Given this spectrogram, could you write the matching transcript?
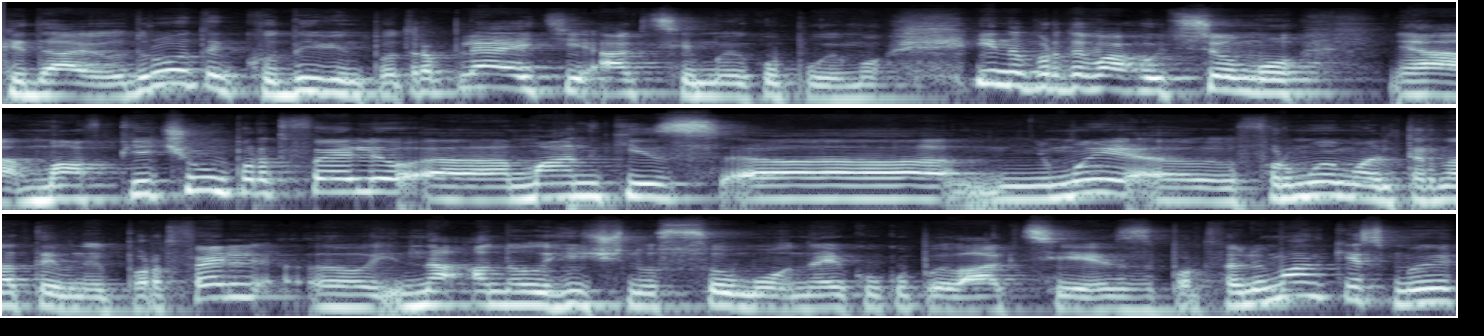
кидаю дротик, куди він потрапляє, ті акції ми купуємо. І на противагу цьому е, мавп'ячому портфелю е, е, ми формуємо альтернативний портфель е, на аналогічну суму, на яку купили акції з портфелю Monkeys, Ми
